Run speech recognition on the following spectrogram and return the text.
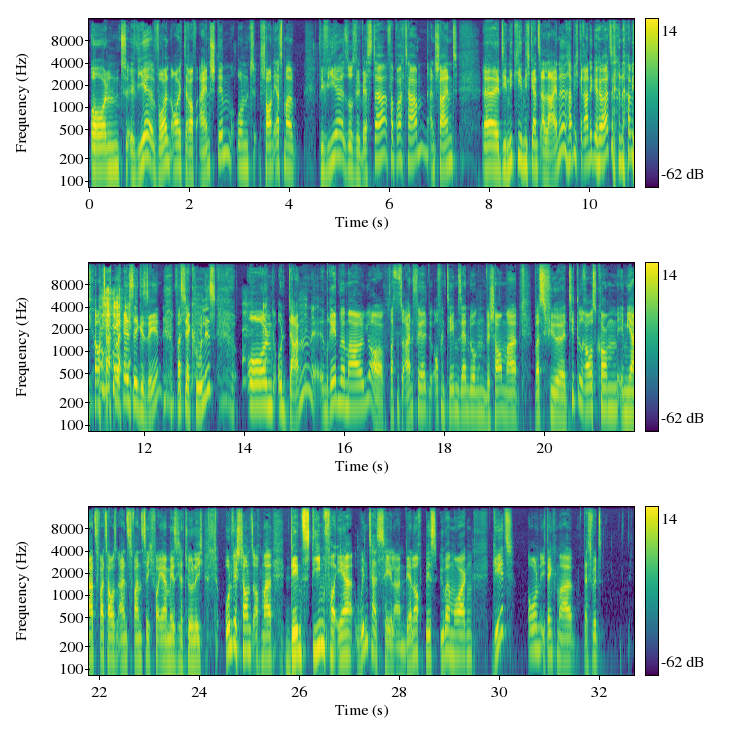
Und wir wollen euch darauf einstimmen und schauen erstmal, wie wir so Silvester verbracht haben. Anscheinend äh, die Niki nicht ganz alleine, habe ich gerade gehört. Dann habe ich auch teilweise gesehen, was ja cool ist. Und, und dann ähm, reden wir mal, ja, was uns so einfällt, offene Themensendungen. Wir schauen mal, was für Titel rauskommen im Jahr 2021, VR-mäßig natürlich. Und wir schauen uns auch mal den Steam VR Winter Sale an, der noch bis übermorgen geht. Und ich denke mal, das wird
